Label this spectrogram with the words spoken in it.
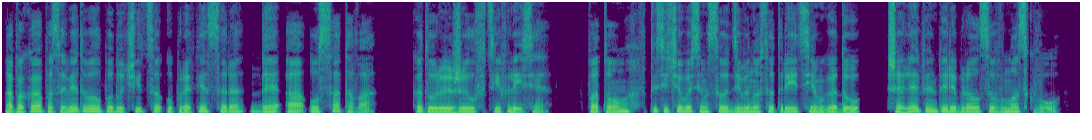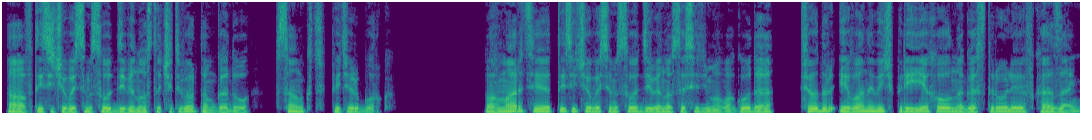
А пока посоветовал подучиться у профессора Д.А. Усатова, который жил в Тифлисе. Потом, в 1893 году, Шаляпин перебрался в Москву, а в 1894 году в Санкт-Петербург. В марте 1897 года Федор Иванович приехал на гастроли в Казань.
